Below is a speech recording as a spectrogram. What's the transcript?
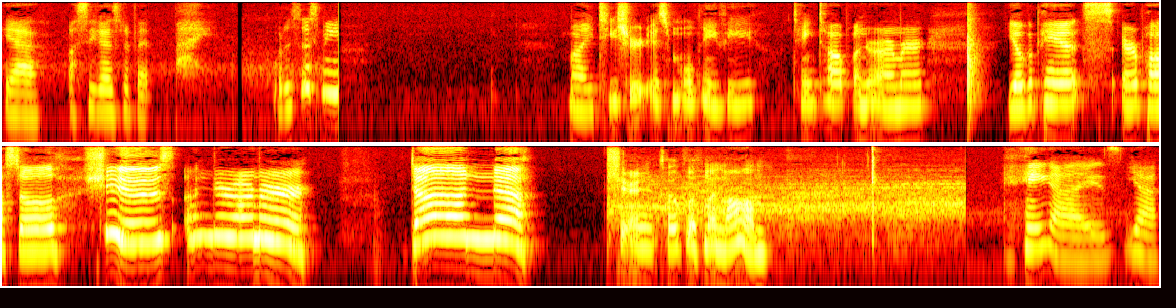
Yeah, I'll see you guys in a bit. Bye. What does this mean? My t-shirt is from Old Navy. Tank top, Under Armour. Yoga pants, Aeropostale. Shoes, Under Armour. Done! Sharing a clip with my mom. Hey guys, yeah,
